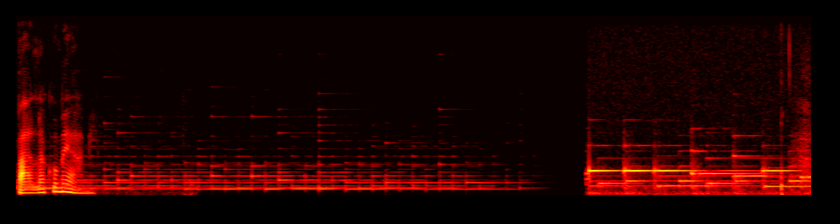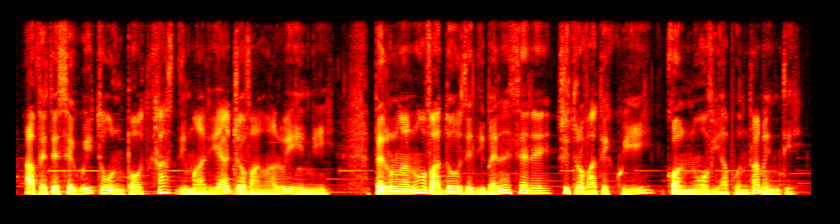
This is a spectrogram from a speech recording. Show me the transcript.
Parla come ami. Avete seguito un podcast di Maria Giovanna Luini. Per una nuova dose di benessere ci trovate qui con nuovi appuntamenti.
